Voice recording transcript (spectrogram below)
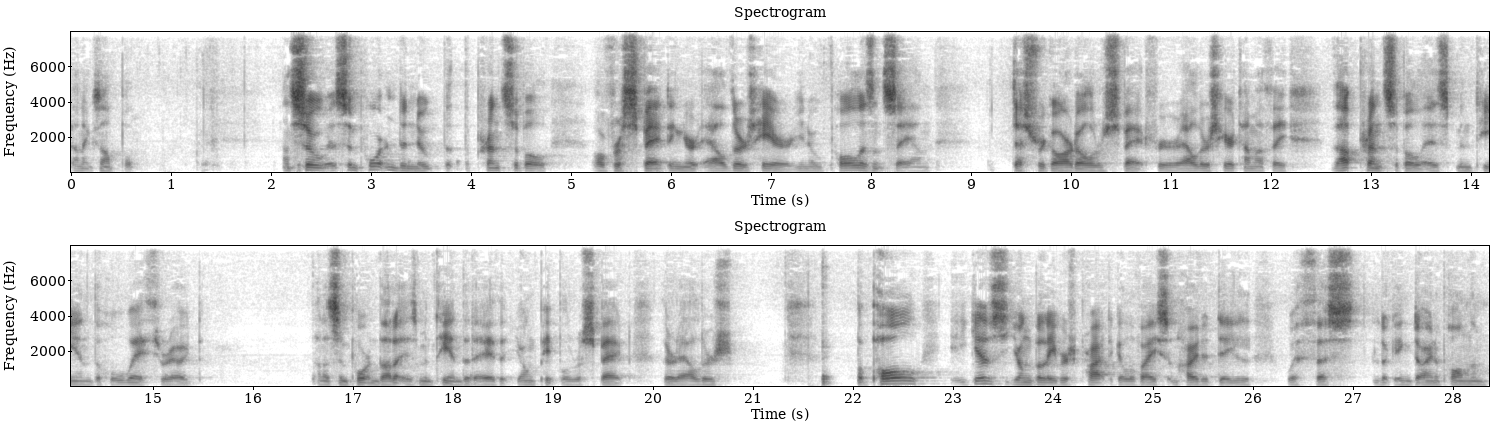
an example. And so it's important to note that the principle of respecting your elders here, you know, Paul isn't saying disregard all respect for your elders here, Timothy. That principle is maintained the whole way throughout. And it's important that it is maintained today that young people respect their elders. But Paul, he gives young believers practical advice on how to deal with this looking down upon them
